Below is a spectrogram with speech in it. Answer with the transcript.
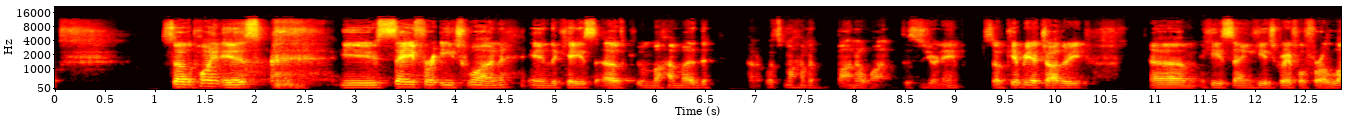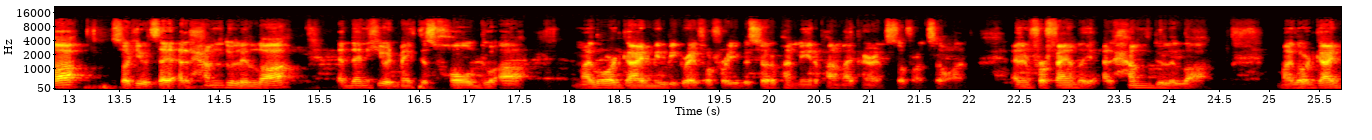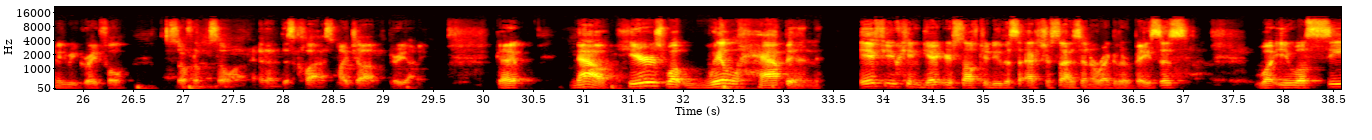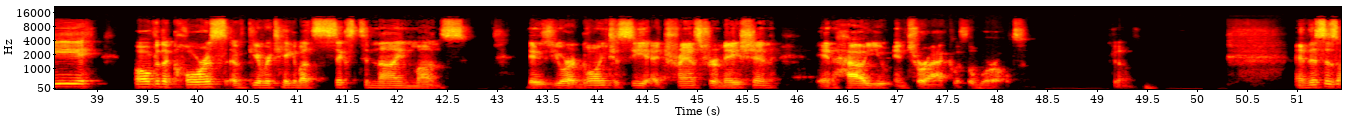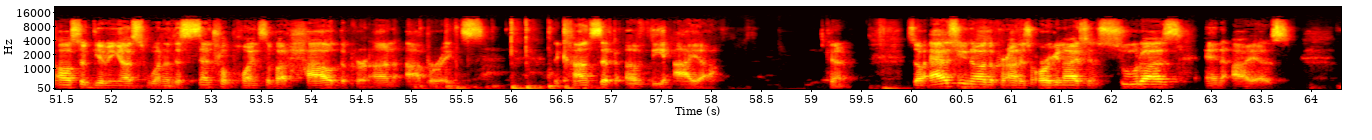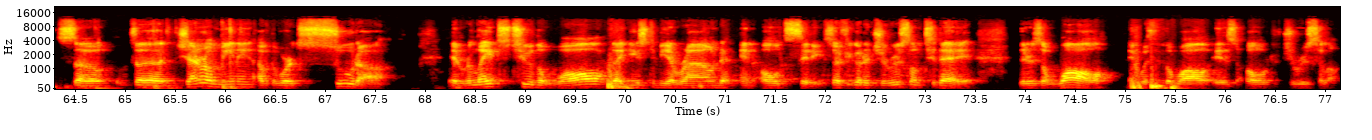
So the point is, you say for each one, in the case of Muhammad, what's Muhammad Banawan? This is your name. So Kibriya Chaudhry, um, he's saying he's grateful for Allah. So he would say Alhamdulillah, and then he would make this whole dua. My Lord, guide me to be grateful for you bestowed upon me and upon my parents, so forth and so on. And then for family, Alhamdulillah. My Lord, guide me to be grateful, so forth and so on. And then this class, my job, biryani. Okay. Now, here's what will happen if you can get yourself to do this exercise on a regular basis. What you will see over the course of give or take about six to nine months is you are going to see a transformation in how you interact with the world. Good. And this is also giving us one of the central points about how the Quran operates the concept of the ayah. Okay. So, as you know, the Quran is organized in surahs and ayahs. So, the general meaning of the word surah it relates to the wall that used to be around an old city. So if you go to Jerusalem today, there's a wall, and within the wall is old Jerusalem.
